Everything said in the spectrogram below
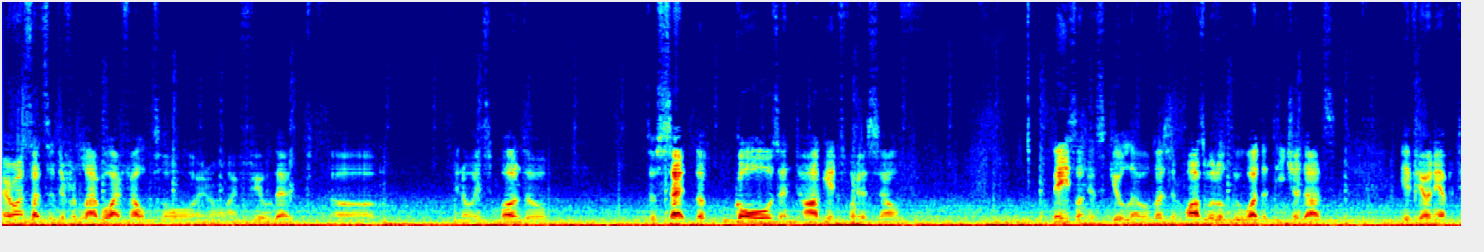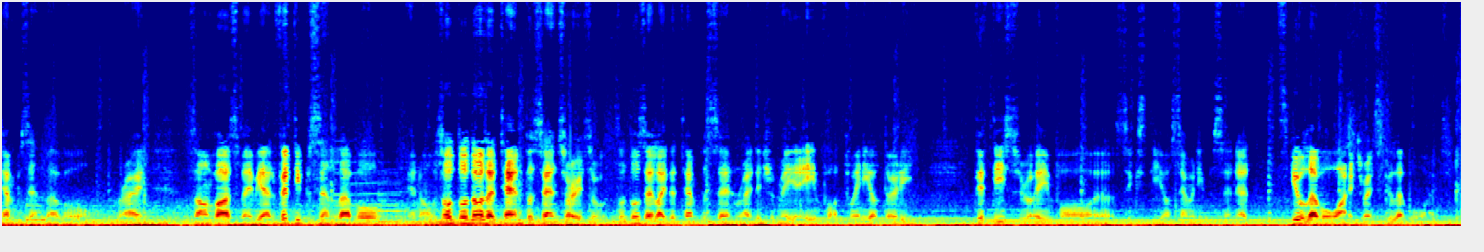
everyone starts at a different level. I felt so. You know, I feel that um, you know it's important to to set the goals and targets for yourself based on your skill level because it's impossible to do what the teacher does if you only have a 10% level, right? Some of us maybe at 50% level, you know. So, those are 10%, sorry, so, so those are like the 10%, right? They should maybe aim for 20 or 30. 50 should aim for uh, 60 or 70% at skill level wise, right? Skill level wise.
